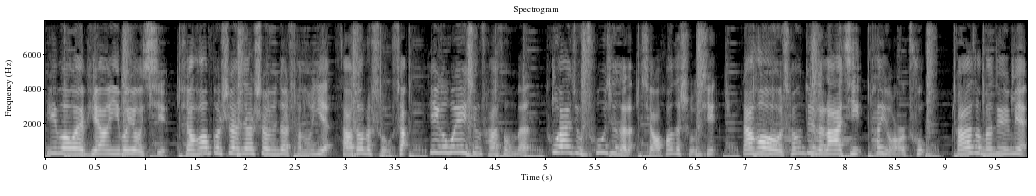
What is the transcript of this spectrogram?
一波未平，一波又起。小黄不慎将剩余的传送液洒到了手上，一个微型传送门突然就出现在了小黄的手心，然后成堆的垃圾喷涌而出。传送门对面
